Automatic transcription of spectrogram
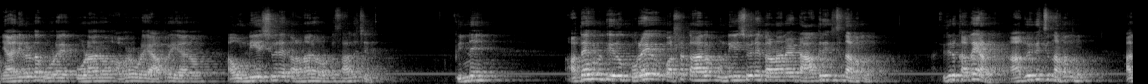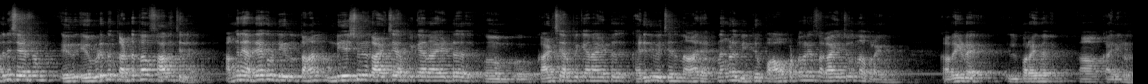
ജ്ഞാനികളുടെ കൂടെ കൂടാനോ അവരുടെ കൂടെ യാത്ര ചെയ്യാനോ ആ ഉണ്ണിയേശുവിനെ കാണാനോ അവർക്ക് സാധിച്ചില്ല. പിന്നെ അദ്ദേഹം എന്ത് ചെയ്തു? കുറേ വർഷക്കാലം ഉണ്ണിയേശുവിനെ കാണാനായിട്ട് ആഗ്രഹിച്ച് നടന്നു. ഇതൊരു കഥയാണ്. ആഗ്രഹിച്ച് നടന്നു. അതിനുശേഷം എവിടുന്നും കണ്ടെത്താൻ സാധിച്ചില്ല. അങ്ങനെ അദ്ദേഹം എന്ത് ചെയ്തു? താൻ ഉണ്ണിയേശുവിന് കാഴ്ച അർപ്പിക്കാനായിട്ട് കാഴ്ച അർപ്പിക്കാനായിട്ട് കരുതി വെച്ചിരുന്ന ആ രത്നങ്ങൾ വിറ്റ്. പാവപ്പെട്ടവരെ സഹായിച്ചു എന്നാണ് പറയുന്നത്. കഥയുടെ ഇതിൽ പറയുന്ന ആ കാര്യങ്ങൾ.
